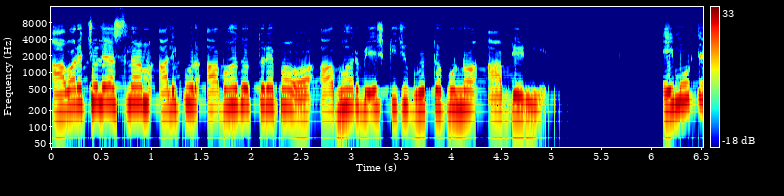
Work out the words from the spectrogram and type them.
আবারও চলে আসলাম আলিপুর আবহাওয়া দপ্তরে পাওয়া আবহাওয়ার বেশ কিছু গুরুত্বপূর্ণ আপডেট নিয়ে। এই মুহূর্তে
